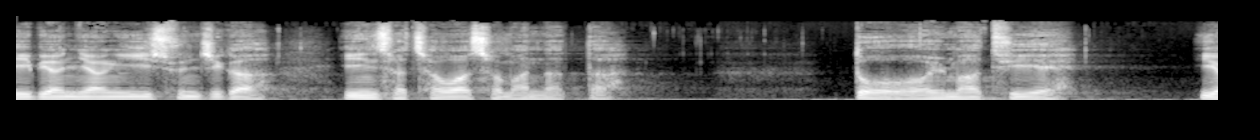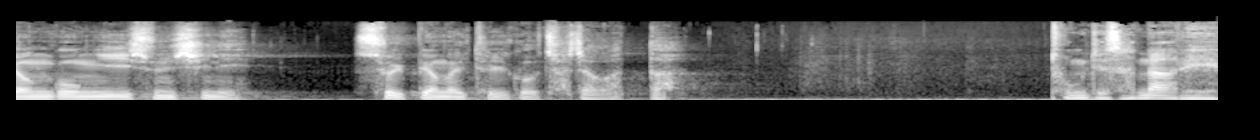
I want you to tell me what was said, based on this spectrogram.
비변양 이순지가 인사차 와서 만났다. 또 얼마 뒤에 영공 이순신이 술병을 들고 찾아왔다. 동대사 나리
